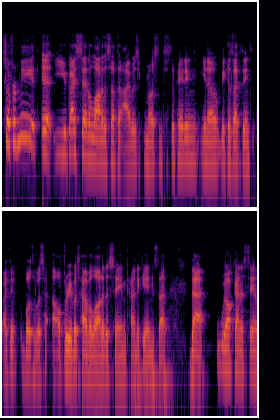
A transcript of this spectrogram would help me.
So for me, it, it, you guys said a lot of the stuff that I was most anticipating. You know, because I think I think both of us, all three of us, have a lot of the same kind of games that that we all kind of say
